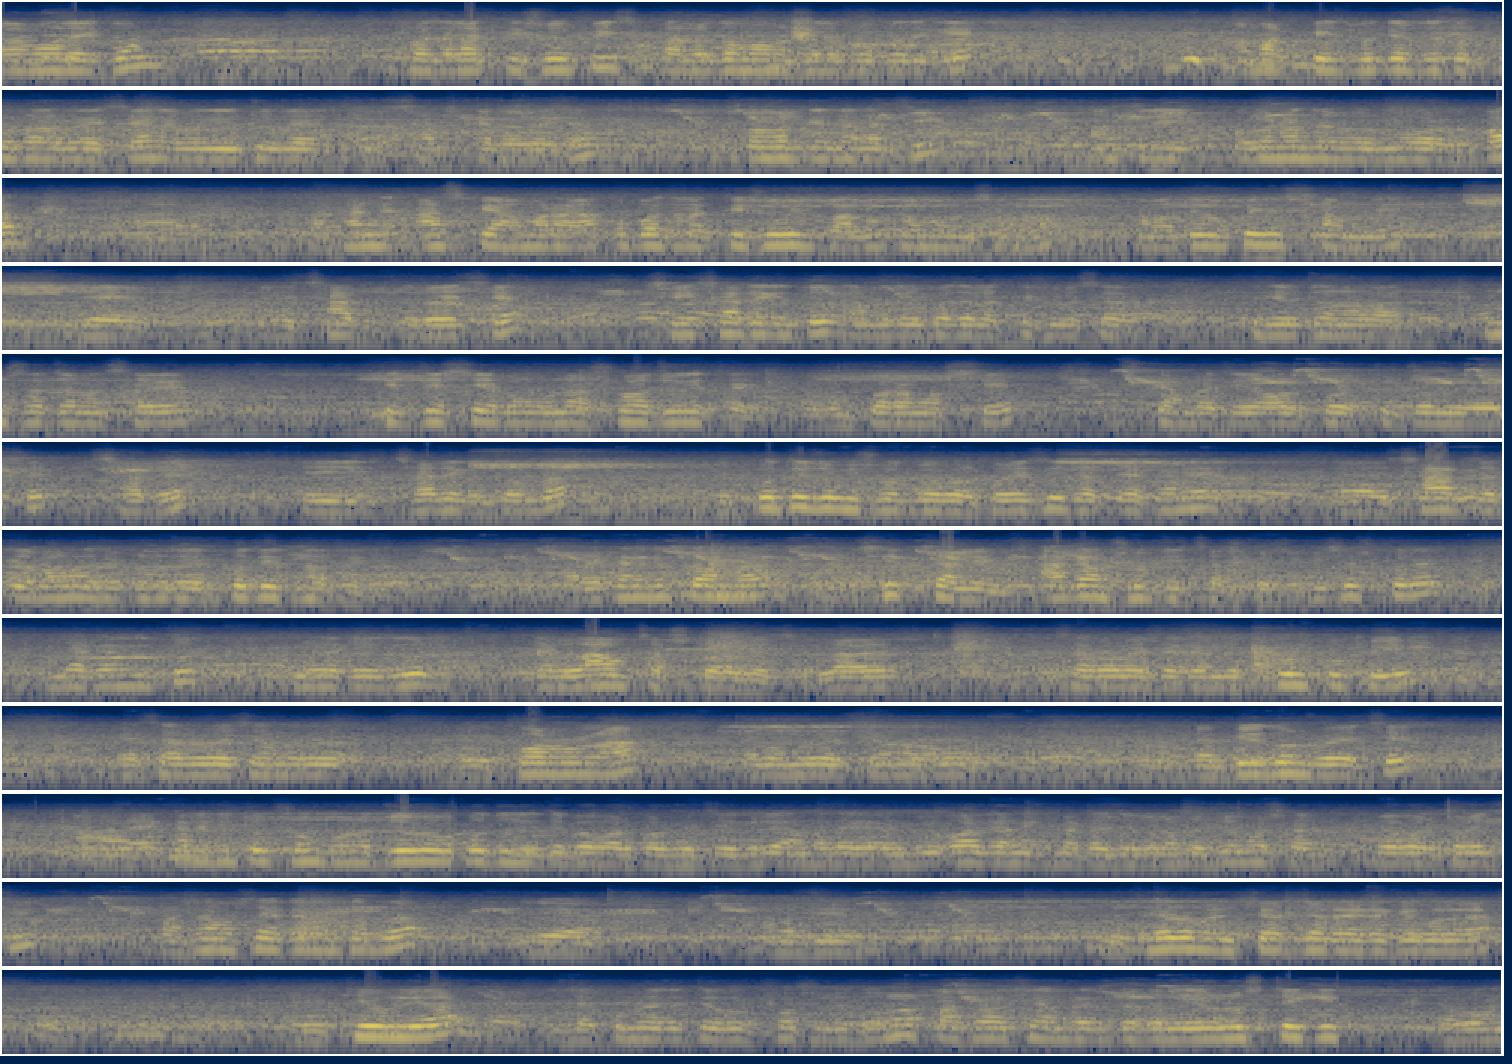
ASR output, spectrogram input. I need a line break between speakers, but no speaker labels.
আসসালামু আলাইকুম। উপজেলা কৃষি অফিস তালুকা মহাশালের পক্ষ থেকে। আমার ফেসবুকে যত ফলোয়ার রয়েছেন এবং ইউটিউবে সাবস্ক্রাইবার রয়েছেন, সকলকে জানাচ্ছি আন্তরিক অভিনন্দন এবং আর এখানে আজকে আমরা উপজেলা কৃষি অফিস বালুকা মহাশাল আমাদের অফিসের সামনে যে ছাদ রয়েছে, সেই ছাদে কিন্তু আমাদের উপজেলা কৃষি অফিসার জনাবা নুসাজ্জামান স্যারের নির্দেশে এবং ওনার সহযোগিতায় এবং পরামর্শে আজকে আমরা যে অল্প একটু জমি রয়েছে ছাদে, এই ছাদে কিন্তু আমরা প্রতিযোগী সার ব্যবহার করেছি যাতে এখানে সার যাতে বাংলাদেশের কোনো পতিত না থাকে। আর এখানে কিন্তু আমরা শীতকালীন আগাম সবজি চাষ করছি। বিশেষ করে আমরা এখানে কিন্তু লাউ চাষ করা হয়েছে। লাউ এছাড়াও রয়েছে এখানে ফুলকপি, এছাড়াও রয়েছে আমাদের করলা এবং রয়েছে আমাদের বেগুন রয়েছে। আর এখানে কিন্তু সম্পূর্ণ জৈব পদ্ধতিতে ব্যবহার করা হয়েছে। এগুলো আমাদের অর্গানিক ম্যাটার যেগুলো আমরা জৈব সার ব্যবহার করেছি। পাশাপাশি এখানে কিন্তু আমরা আমাদের ফেরোমেন সার, যেটা এটাকে বলে কিউলিয়ার যা কুমড়া জাতীয় ফসলের জন্য, পাশাপাশি আমরা কিন্তু এখানে ইউরোস্টিক এবং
